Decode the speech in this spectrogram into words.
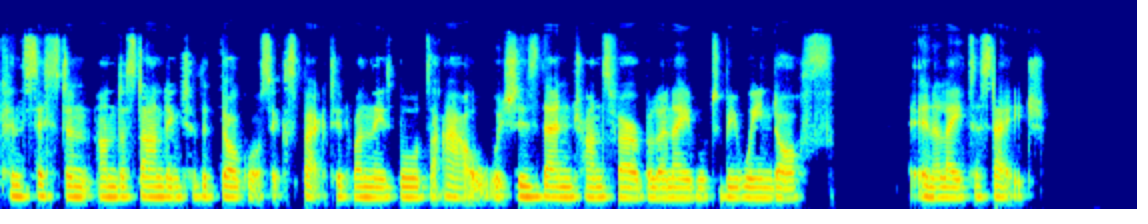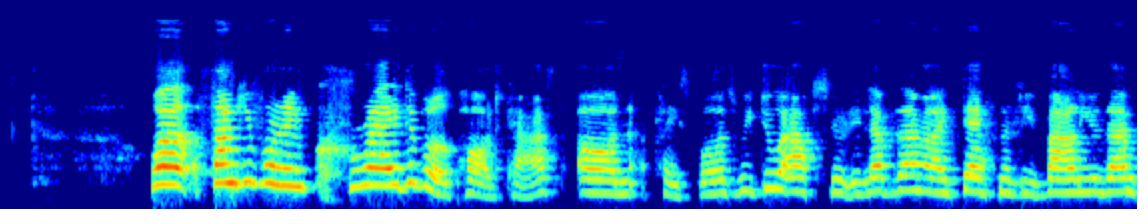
consistent understanding to the dog what's expected when these boards are out, which is then transferable and able to be weaned off in a later stage. Well, thank you for an incredible podcast on place boards. We do absolutely love them and I definitely value them.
